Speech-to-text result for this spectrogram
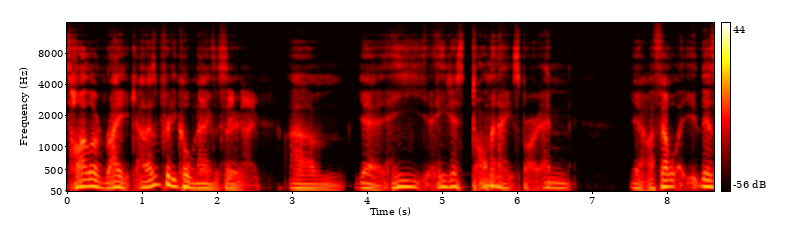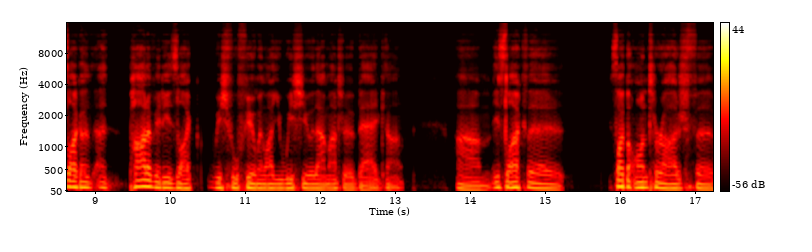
Tyler Rake. Oh, that's a pretty cool name That's a too. sick name. um yeah he he just dominates bro and yeah i felt there's like a, a part of it is like wish fulfillment like you wish you were that much of a bad cunt um it's like the it's like the entourage for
